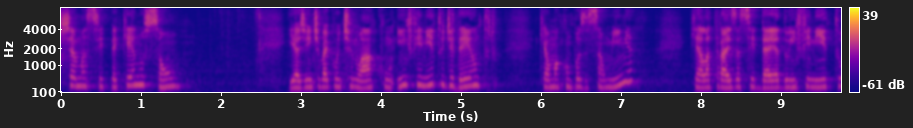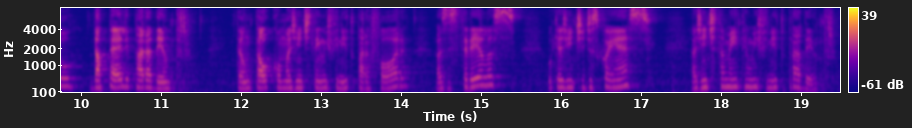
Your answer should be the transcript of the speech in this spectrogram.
Chama-se Pequeno Som. E a gente vai continuar com Infinito de Dentro, que é uma composição minha, que ela traz essa ideia do infinito da pele para dentro. Então, tal como a gente tem o infinito para fora, as estrelas, o que a gente desconhece, a gente também tem um infinito para dentro.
